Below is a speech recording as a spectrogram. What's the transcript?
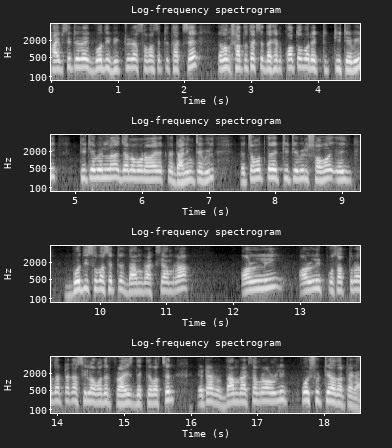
ফাইভ সিটের এই গদি ভিক্টোরিয়া সোফা সেটটি থাকছে এবং সাথে থাকছে দেখেন কত বড় একটি টি টেবিল। টি টেবিল না যেন মনে হয় একটা ডাইনিং টেবিল। চমৎকার এই টি টেবিল সহ এই গদি সোফা সেটের দাম রাখছি আমরা অনলি অনলি পঁচাত্তর হাজার টাকা ছিল আমাদের প্রাইস, দেখতে পাচ্ছেন। এটার দাম রাখছি আমরা অনলি পঁয়ষট্টি হাজার টাকা।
